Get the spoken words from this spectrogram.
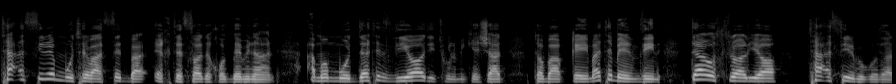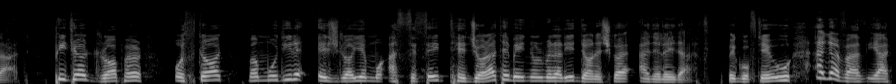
تأثیر متوسط بر اقتصاد خود ببینند اما مدت زیادی طول می کشد تا بر قیمت بنزین در استرالیا تأثیر بگذارد. پیتر دراپر استاد و مدیر اجرایی مؤسسه تجارت بین المللی دانشگاه ادلید است. به گفته او اگر وضعیت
